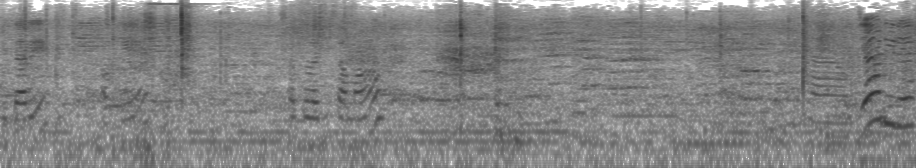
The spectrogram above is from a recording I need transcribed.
ditarik oke satu lagi sama nah jadi deh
